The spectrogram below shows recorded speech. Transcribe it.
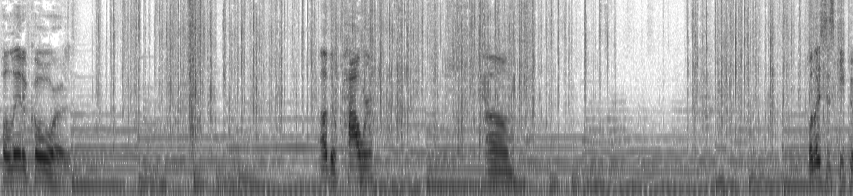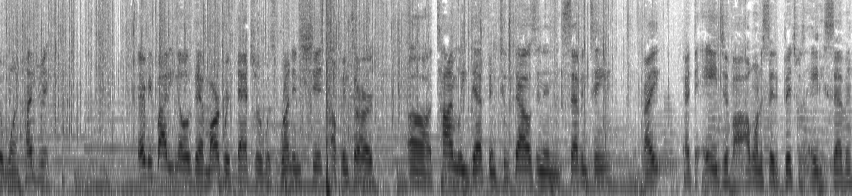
political or other power. Um, but let's just keep it 100. Everybody knows that Margaret Thatcher was running shit up into her uh, timely death in 2017, right? At the age of, uh, I want to say the bitch was 87.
